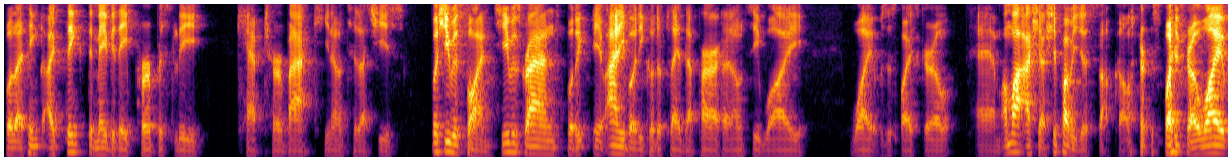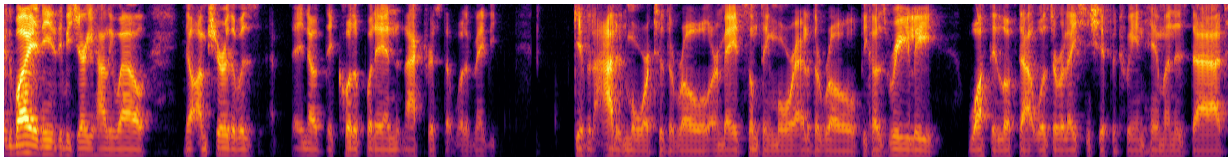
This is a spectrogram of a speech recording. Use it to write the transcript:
But I think I think that maybe they purposely kept her back. You know, to that she's. But she was fine. She was grand. But anybody could have played that part. I don't see why why it was a Spice Girl. Um, I might actually I should probably just stop calling her a Spice Girl. Why why it needed to be Geri Halliwell? You know, I'm sure there was you know they could have put in an actress that would have maybe given added more to the role or made something more out of the role because really what they looked at was the relationship between him and his dad.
